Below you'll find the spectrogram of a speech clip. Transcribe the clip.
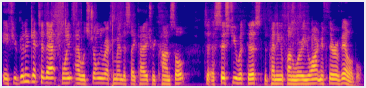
if you're going to get to that point, I would strongly recommend a psychiatry consult to assist you with this, depending upon where you are and if they're available.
